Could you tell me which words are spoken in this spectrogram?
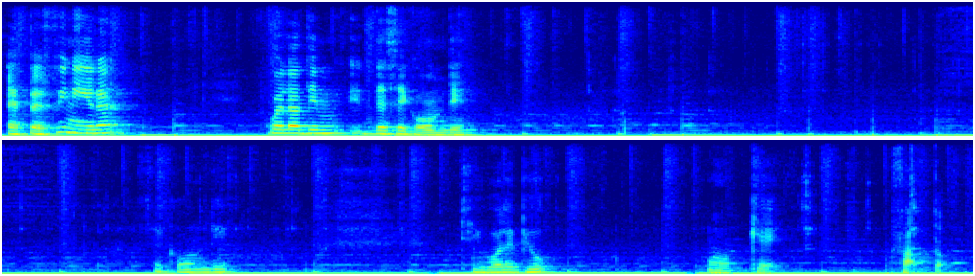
E per finire quella dei, dei secondi. Secondi. Ci vuole più. Ok. Fatto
